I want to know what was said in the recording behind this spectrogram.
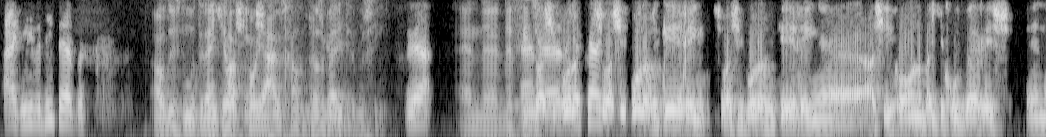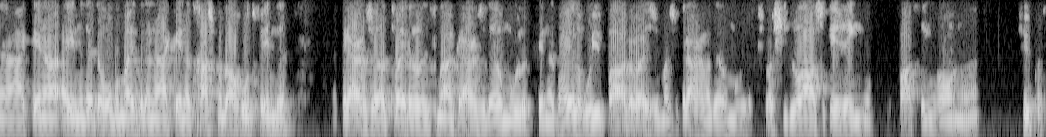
eigenlijk liever niet te hebben. Oh, dus er moet er eentje hard voor je uitgaan. Dat is beter misschien. Ja, En de, de fiets... Zoals je, eh, vorige, kijk. zoals je vorige keer ging. Zoals je vorige keer ging. eh, als hij gewoon een beetje goed weg is. En eh, hij kan na 3100 meter en hij kan het gaspedaal goed vinden. Dan krijgen ze, tweede gewicht nou krijgen ze het heel moeilijk. Ik vind het hele goede paarden wezen, maar ze krijgen het heel moeilijk. Zoals je de laatste keer ging. Het paard ging gewoon eh, super.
